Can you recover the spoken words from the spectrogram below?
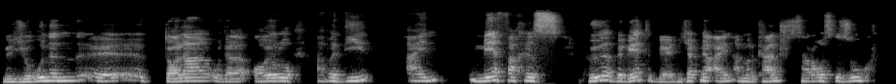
Millionen äh, Dollar oder Euro, aber die ein mehrfaches höher bewertet werden. Ich habe mir ein amerikanisches herausgesucht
